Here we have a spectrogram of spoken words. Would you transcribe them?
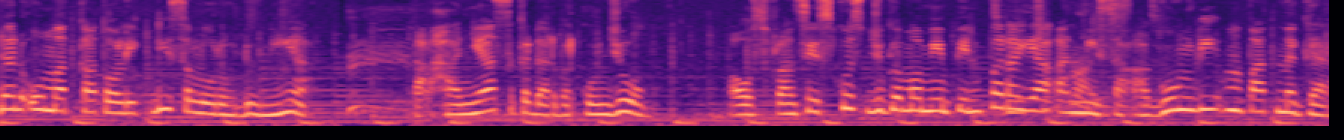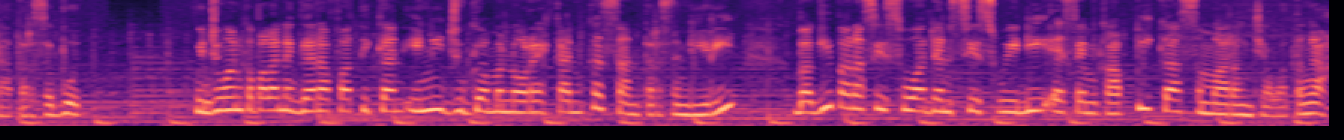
dan umat Katolik di seluruh dunia. Tak hanya sekedar berkunjung, Paus Fransiskus juga memimpin perayaan Misa Agung di empat negara tersebut. Kunjungan Kepala Negara Vatikan ini juga menorehkan kesan tersendiri bagi para siswa dan siswi di SMK Pika Semarang, Jawa Tengah.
